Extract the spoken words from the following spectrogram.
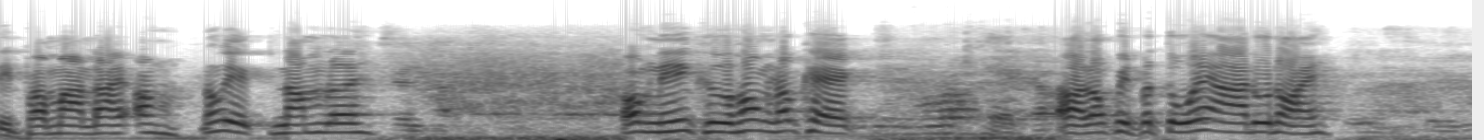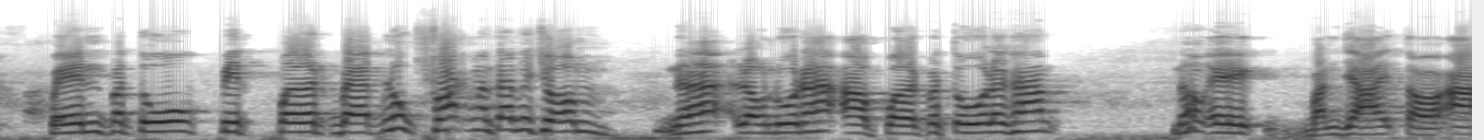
ติดผ้าม่านได้อ้าวน้องเอกนำเลย เชิญครับห้องนี้คือห้องรับแขกเป็นห้องรับแขกครับอ่าลองปิดประตูให้อาดูหน่อย เป็นประตูปิดเปิดแบบลูกฟักนะท่านผู้ชมนะฮะลองดูนะฮะเอาเปิดประตูเลยครับ น้องเอกบรรยายต่ออา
